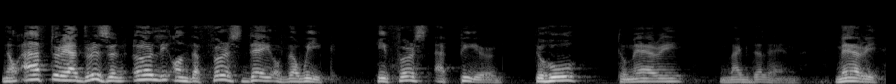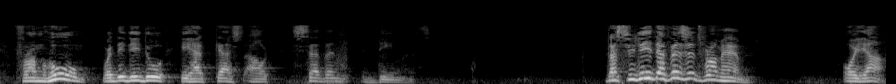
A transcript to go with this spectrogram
Now after he had risen early on the first day of the week, he first appeared to who? To Mary Magdalene. Mary, from whom, what did he do? He had cast out seven demons. Does she need a visit from him? Oh yeah.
